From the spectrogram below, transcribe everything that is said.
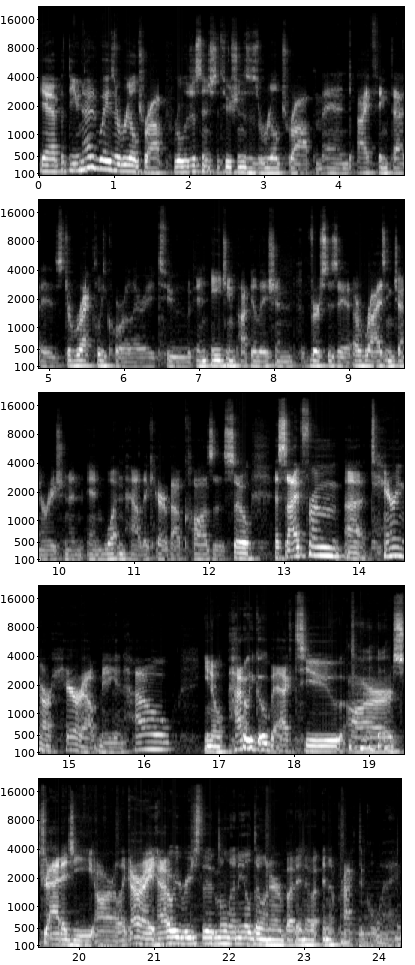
yeah, but the United Way is a real drop. Religious institutions is a real drop, and I think that is directly corollary to an aging population versus a, a rising generation and, and what and how they care about causes. So, aside from uh, tearing our hair out, Megan, how you know, how do we go back to our strategy, our like, all right, how do we reach the millennial donor, but in a in a practical way?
